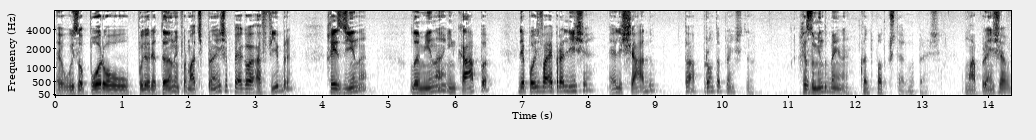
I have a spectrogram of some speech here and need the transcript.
é o isopor ou o poliuretano em formato de prancha, pega a fibra, resina, lamina, encapa, depois vai para a lixa, é lixado, está pronta a prancha. Resumindo bem, né? Quanto pode custar uma prancha? Uma prancha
